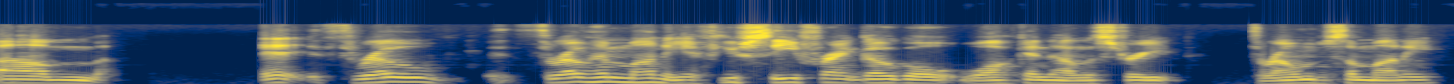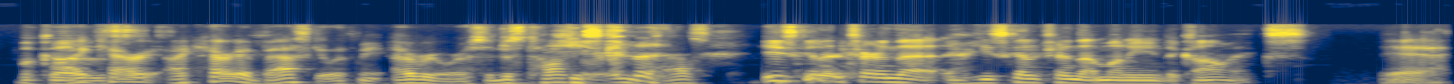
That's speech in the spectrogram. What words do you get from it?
Um, it, throw throw him money if you see Frank Gogol walking down the street. Throw him some money because I carry I carry a basket with me everywhere, so just toss He's it in the gonna- basket. he's gonna turn that he's gonna turn that money into comics. Yeah.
